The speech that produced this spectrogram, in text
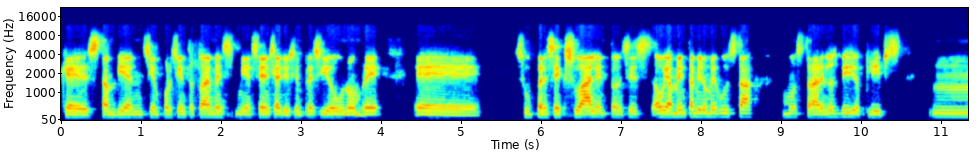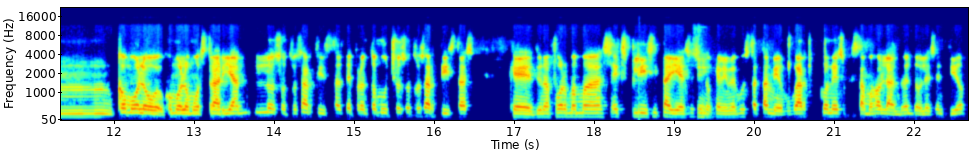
que es también 100% toda mi, mi, esencia. Yo siempre he sido un hombre eh, súper sexual, entonces obviamente a mí no me gusta mostrar en los videoclips mmm, como, lo, como lo mostrarían los otros artistas, de pronto muchos otros artistas, que es de una forma más explícita y eso, sino que a mí me gusta también jugar con eso que estamos hablando del doble sentido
